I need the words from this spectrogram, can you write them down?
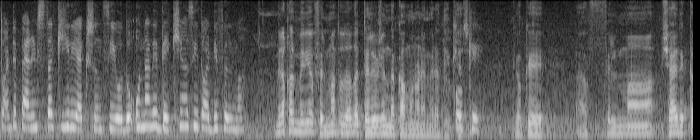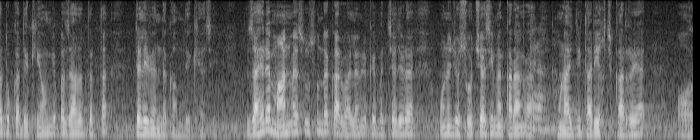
ਤੁਹਾਡੇ ਪੈਰੈਂਟਸ ਦਾ ਕੀ ਰਿਐਕਸ਼ਨ ਸੀ ਉਦੋਂ? ਉਹਨਾਂ ਨੇ ਦੇਖੀਆਂ ਸੀ ਤੁਹਾਡੀ ਫਿਲਮਾਂ? ਮੇਰਾ ਖਿਆਲ ਮੇਰੀਆਂ ਫਿਲਮਾਂ ਤੋਂ ਜ਼ਿਆਦਾ ਟੈਲੀਵਿਜ਼ਨ ਦਾ ਕੰਮ ਉਹਨਾਂ ਨੇ ਮੇਰਾ ਦੇਖਿਆ ਸੀ। ਓਕੇ ਕਿਉਂਕਿ ਅ, ਫਿਲਮਾਂ ਸ਼ਾਇਦ ਇੱਕਾ ਦੁੱਕਾ ਦੇਖੀਆਂ ਹੋਣਗੀਆਂ ਪਰ ਜ਼ਿਆਦਾਤਰ ਤਾਂ ਟੈਲੀਵਿਜ਼ਨ ਦਾ ਕੰਮ ਦੇਖਿਆ ਸੀ। ਜ਼ਾਹਿਰ ਹੈ ਮਾਣ ਮਹਿਸੂਸ ਹੁੰਦਾ ਘਰ ਵਾਲਿਆਂ ਨੂੰ ਕਿ ਬੱਚਾ ਜਿਹੜਾ ਹੈ, ਉਹਨੇ ਜੋ ਸੋਚਿਆ ਸੀ ਮੈਂ ਕਰਾਂਗਾ ਕਰਾਂਗਾ। ਹੁਣ ਅੱਜ ਦੀ ਤਾਰੀਖ 'ਚ ਕਰ ਰਿਹਾ ਹੈ ਔਰ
